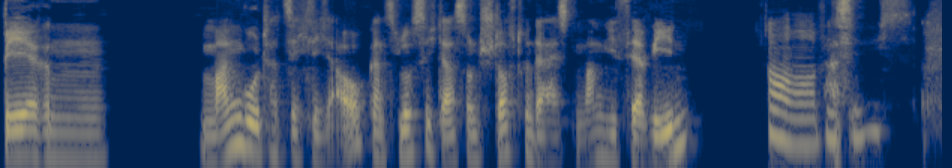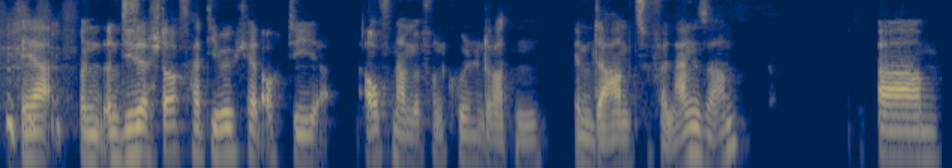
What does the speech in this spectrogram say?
Beeren, Mango tatsächlich auch, ganz lustig, da ist so ein Stoff drin, der heißt Mangiferin. Oh, wie also, süß. Ja, und, und dieser Stoff hat die Möglichkeit, auch die Aufnahme von Kohlenhydraten im Darm zu verlangsamen. Ähm,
